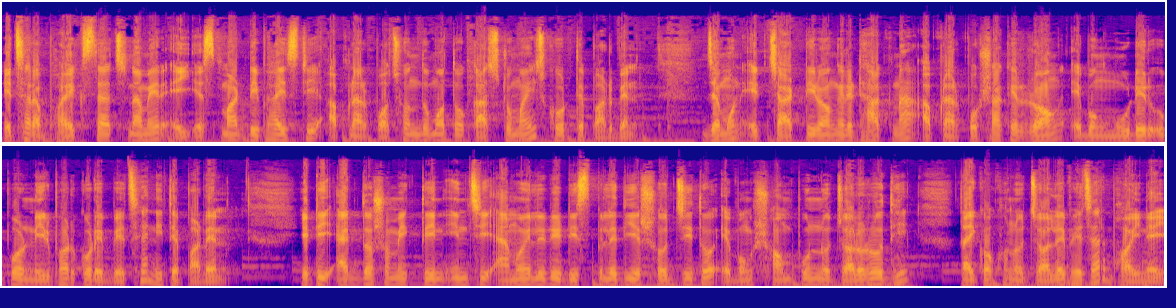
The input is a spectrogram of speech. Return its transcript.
এছাড়া ভয়েক্স সার্চ নামের এই স্মার্ট ডিভাইসটি আপনার পছন্দ মতো কাস্টমাইজ করতে পারবেন। যেমন এর চারটি রঙের ঢাকনা আপনার পোশাকের রং এবং মুডের উপর নির্ভর করে বেছে নিতে পারেন। এটি এক দশমিক তিন ইঞ্চি অ্যামোএলইডি ডিসপ্লে দিয়ে সজ্জিত এবং সম্পূর্ণ জলরোধী, তাই কখনো জলে ভেজার ভয় নেই।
